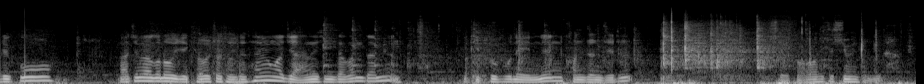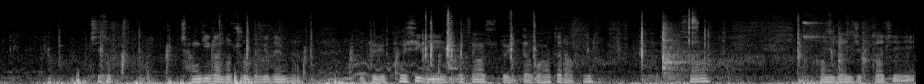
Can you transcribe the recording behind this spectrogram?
그리고 마지막으로 이제 겨울철 더 이상 사용하지 않으신다고 한다면 이 뒷부분에 있는 건전지를 제거해 주시면 됩니다. 지속 장기간 노출되게 되면 이쪽에 부식이 발생할 수도 있다고 하더라고요. 그래서 건전지까지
